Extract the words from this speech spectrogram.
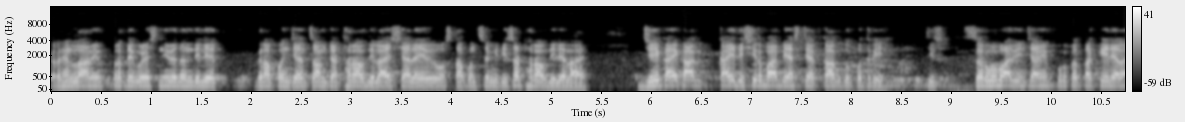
कारण ह्यांना आम्ही प्रत्येक वेळेस निवेदन दिले ग्रामपंचायतचा आमच्या ठराव दिला आहे शालेय व्यवस्थापन समितीचा ठराव दिलेला आहे. जे काही काग कायदेशीर बाबी असतात कागदोपत्री ती सर्व बाबींची आम्ही पूर्तता केल्या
